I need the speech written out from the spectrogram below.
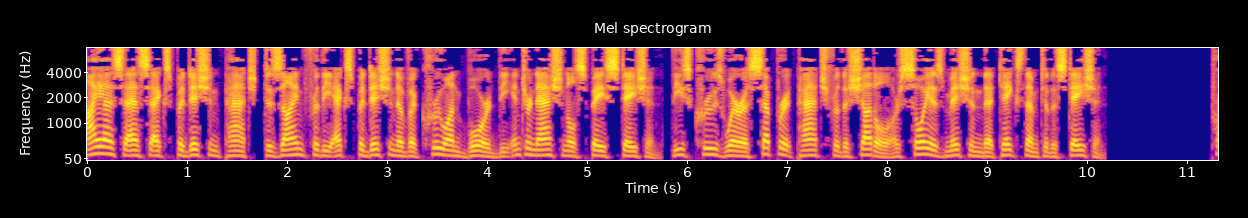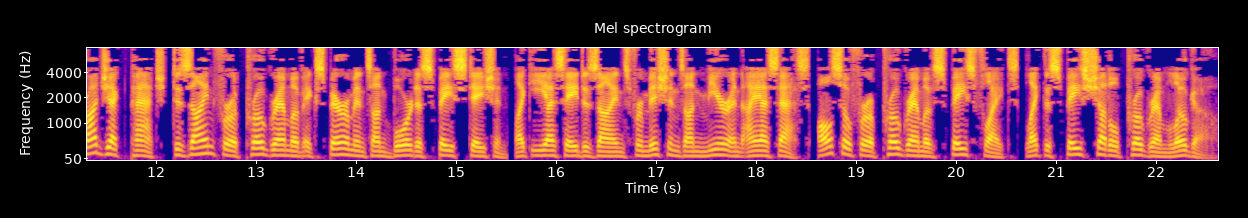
ISS Expedition Patch, designed for the expedition of a crew on board the International Space Station. These crews wear a separate patch for the shuttle or Soyuz mission that takes them to the station. Project Patch, designed for a program of experiments on board a space station, like ESA designs for missions on Mir and ISS, also for a program of spaceflights, like the Space Shuttle program logo.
